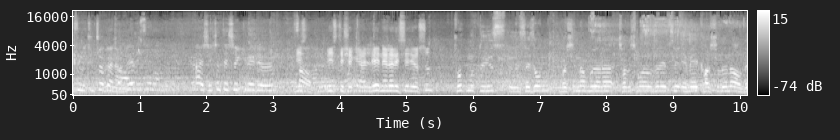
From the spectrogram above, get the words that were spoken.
bizim için çok önemli. Her şey için teşekkür ediyorum. Biz, Sağ olun. biz teşekkür ederiz. Neler hissediyorsun? Çok mutluyuz. Ee, Sezon başından bu yana çalışmalarımızın hepsi emeği karşılığını aldı.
